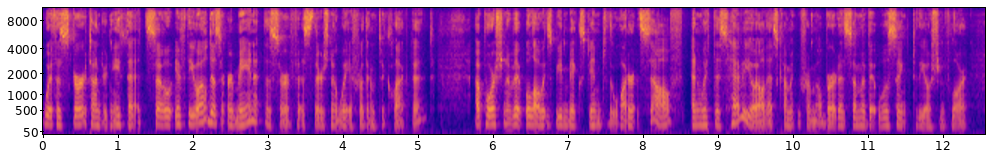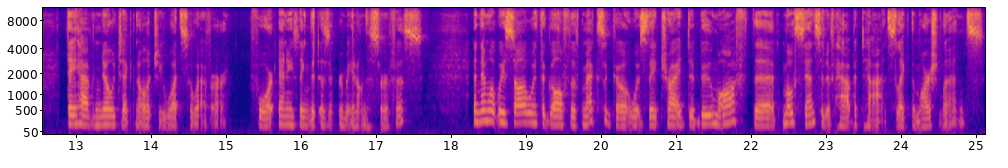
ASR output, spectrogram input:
with a skirt underneath it. So if the oil doesn't remain at the surface, there's no way for them to collect it. A portion of it will always be mixed into the water itself. And with this heavy oil that's coming from Alberta, some of it will sink to the ocean floor. They have no technology whatsoever for anything that doesn't remain on the surface. And then what we saw with the Gulf of Mexico was they tried to boom off the most sensitive habitats like the marshlands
